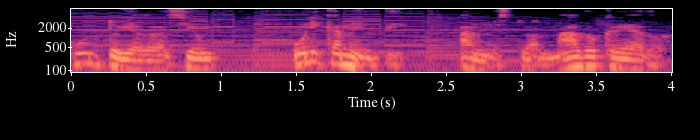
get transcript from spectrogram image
culto y adoración únicamente a nuestro amado Creador.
